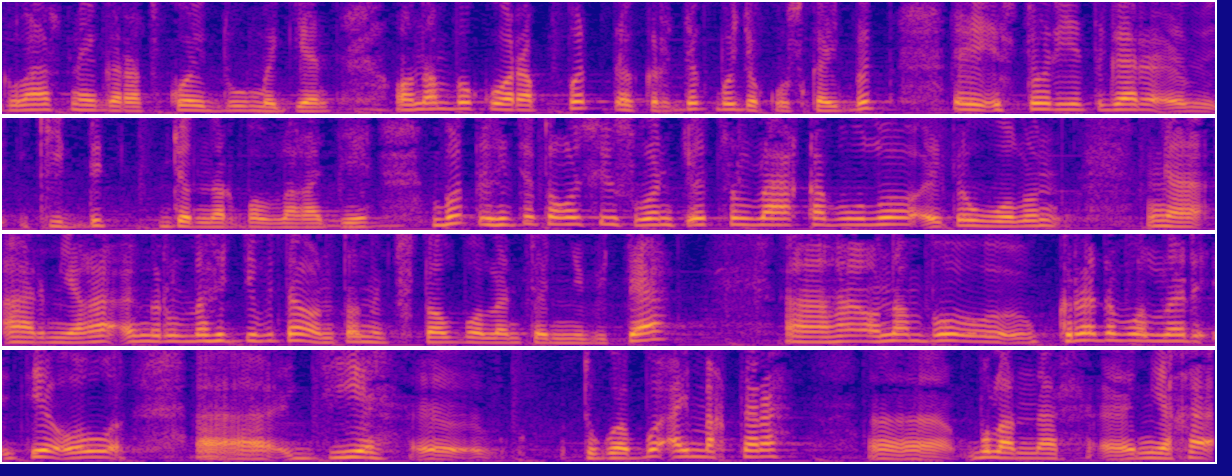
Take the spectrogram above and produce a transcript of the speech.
гласный городской дума ден. Онан бұл кораппыт, кірдік бұл жокускай бұт, история тігер китбит жоннар боллаға де. Бұл 1914 сыллаққа болу, әйте олын армияға ыңырылда хетті бұта, онтан ұчтал болан төнні бүті. Онан кірада болар, ол дие туға аймақтара буланнар меха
